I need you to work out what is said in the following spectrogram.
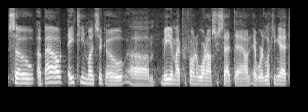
So, about 18 months ago, um, me and my proponent warrant officer sat down and we're looking at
